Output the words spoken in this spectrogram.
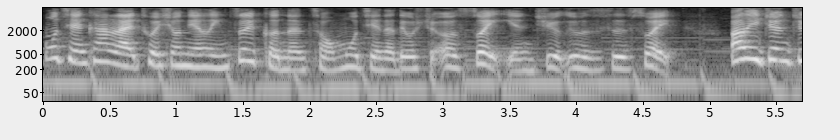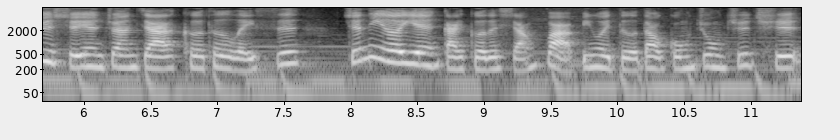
目前看来，退休年龄最可能从目前的六十二岁延至六十四岁。巴黎政治学院专家科特雷斯，整体而言，改革的想法并未得到公众支持。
